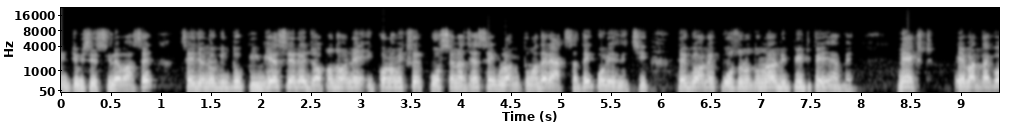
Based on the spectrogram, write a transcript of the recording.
এনটিপিসি সিলেবাসে সেই জন্য কিন্তু প্রিভিয়াস ইয়ারে যত ধরনের ইকোনমিক্স এর কোশ্চেন আছে, সেগুলো আমি তোমাদের একসাথেই করিয়ে দিচ্ছি। দেখবে অনেক প্রশ্ন তোমরা রিপিট পেয়ে যাবে। নেক্সট এবার দেখো,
